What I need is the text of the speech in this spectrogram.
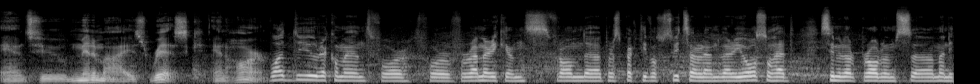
and to minimize risk and harm. What do you recommend for, for, for Americans from the perspective of Switzerland, where you also had similar problems uh, many,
